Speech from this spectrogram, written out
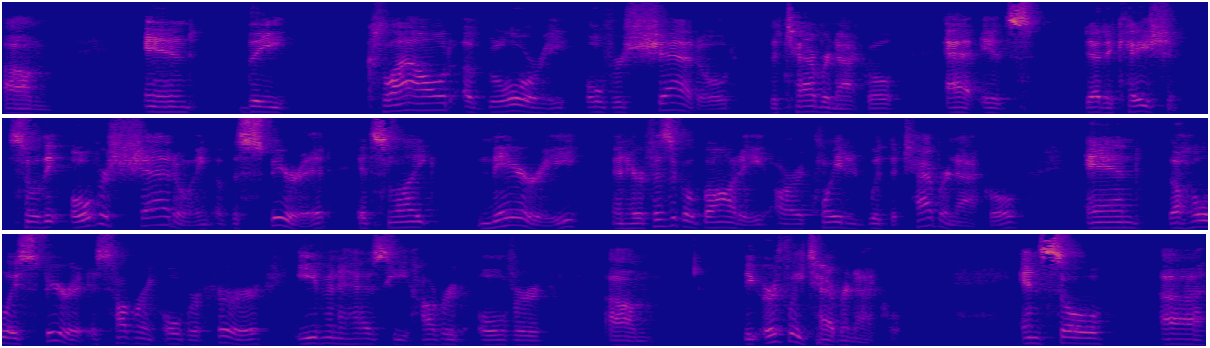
Um, and the cloud of glory overshadowed the tabernacle at its dedication. So the overshadowing of the Spirit, it's like Mary and her physical body are equated with the tabernacle, and the Holy Spirit is hovering over her, even as he hovered over um, the earthly tabernacle. And so uh,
